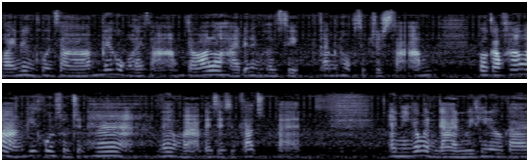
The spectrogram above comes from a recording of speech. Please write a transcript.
201 คูณ 3 ได้ 603 แต่ว่าเราหายไป1ส่วน10 กลายเป็น 60.3 บวกกับข้างหลังที่คูณ 0.5 ได้ออกมาเป็น49.8 อันนี้ก็เหมือนกันวิธีเดียวกัน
